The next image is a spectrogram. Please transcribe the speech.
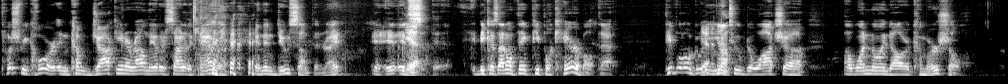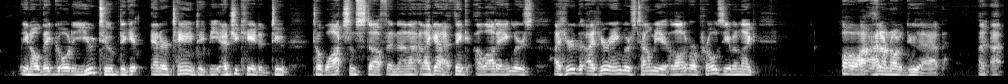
push record and come jockeying around the other side of the camera and then do something, right? It, it, it's because I don't think people care about that. People don't go Yeah. to No. YouTube to watch a, a $1 million commercial you know they go to YouTube to get entertained, to be educated, to to watch some stuff. And and, I, and again, I think a lot of anglers. I hear that I hear anglers tell me a lot of our pros even like, oh, I don't know how to do that. I, I,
